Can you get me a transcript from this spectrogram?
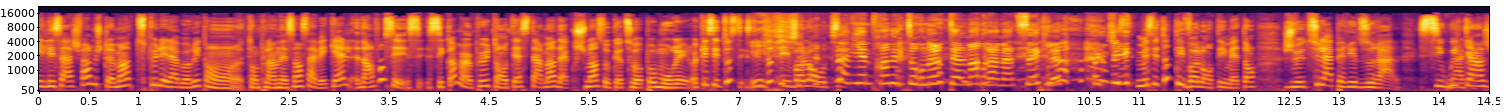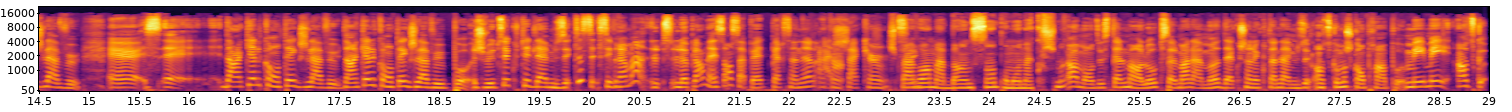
Et les sages-femmes, justement, tu peux l'élaborer ton, ton plan de naissance avec elles. Dans le fond, c'est- comme un peu ton testament d'accouchement, sauf que tu vas pas mourir. OK? C'est tout, c'est toutes tes volontés. Ça vient de prendre une tournure tellement dramatique, là. C'est- Mais c'est toutes tes volontés, mettons. Je veux-tu la péridurale? Si oui, quand je la veux? Euh, euh, dans quel contexte je la veux? Dans quel contexte je la veux pas? Je veux-tu écouter de la musique? C'est- vraiment... Le plan de naissance, ça peut être personnel à chacun. Je peux avoir ma bande son pour mon accouchement? Oh mon dieu, c'est tellement lourd, c'est tellement la mode d'accoucher en écoutant de la musique. En tout cas, moi je comprends pas. Mais mais en tout cas,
